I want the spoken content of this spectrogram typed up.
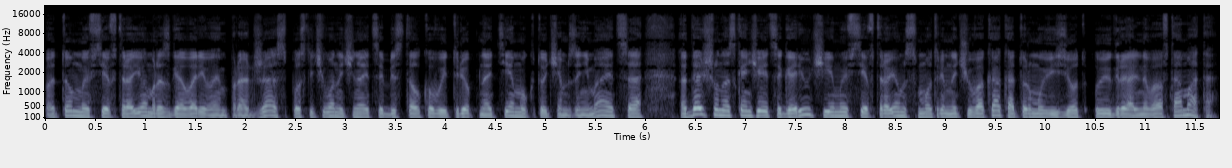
Потом мы все втроем разговариваем про джаз, после чего начинается бестолковый треп на тему, кто чем занимается, а дальше у нас кончается горючее, и мы все втроем смотрим на чувака, которому везет у игрального автомата.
